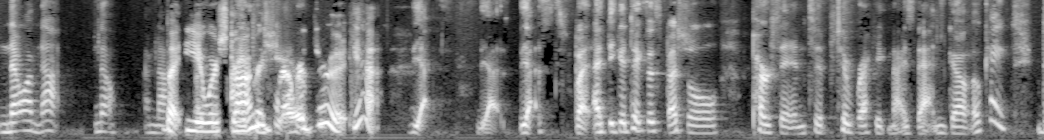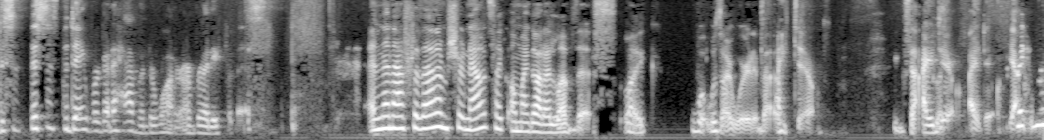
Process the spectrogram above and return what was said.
no, I'm not. No, I'm not." But you were strong and powered through it. Yeah. Yeah yes, yes. But I think it takes a special person to to recognize that and go, okay, this is this is the day we're going to have underwater. I'm ready for this. And then after that, I'm sure now it's like, oh my god, I love this. Like, what was I worried about? I do. Exactly. I do. I do. Yeah. Like, we're,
